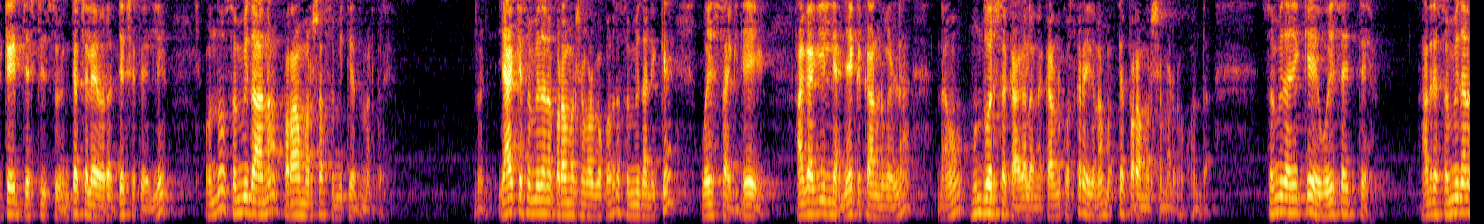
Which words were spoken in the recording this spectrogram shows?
ರಿಟೈರ್ಡ್ ಜಸ್ಟಿಸ್ ವೆಂಕಟಾಚಲಯ ಅವರ ಅಧ್ಯಕ್ಷತೆಯಲ್ಲಿ ಒಂದು ಸಂವಿಧಾನ ಪರಾಮರ್ಶಾ ಸಮಿತಿ ಅಂತ ಮಾಡ್ತಾರೆ. ನೋಡಿ, ಯಾಕೆ ಸಂವಿಧಾನ ಪರಾಮರ್ಶೆ ಮಾಡಬೇಕು ಅಂದರೆ ಸಂವಿಧಾನಕ್ಕೆ ವಯಸ್ಸಾಗಿದೆ. ಹಾಗಾಗಿ ಇಲ್ಲಿ ಅನೇಕ ಕಾನೂನುಗಳನ್ನ ನಾವು ಮುಂದುವರಿಸೋಕ್ಕಾಗಲ್ಲ ಅನ್ನೋ ಕಾರಣಕ್ಕೋಸ್ಕರ ಈಗ ನಾವು ಮತ್ತೆ ಪರಾಮರ್ಶೆ ಮಾಡಬೇಕು ಅಂತ. ಸಂವಿಧಾನಕ್ಕೆ ವಯಸ್ಸೈತೆ ಆದರೆ ಸಂವಿಧಾನ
